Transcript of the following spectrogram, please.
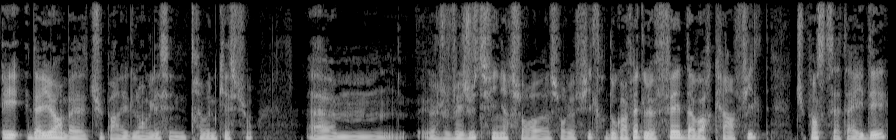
et d'ailleurs, bah, tu parlais de l'anglais, c'est une très bonne question. Euh, je vais juste finir sur, euh, sur le filtre. Donc en fait, le fait d'avoir créé un filtre, tu penses que ça t'a aidé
